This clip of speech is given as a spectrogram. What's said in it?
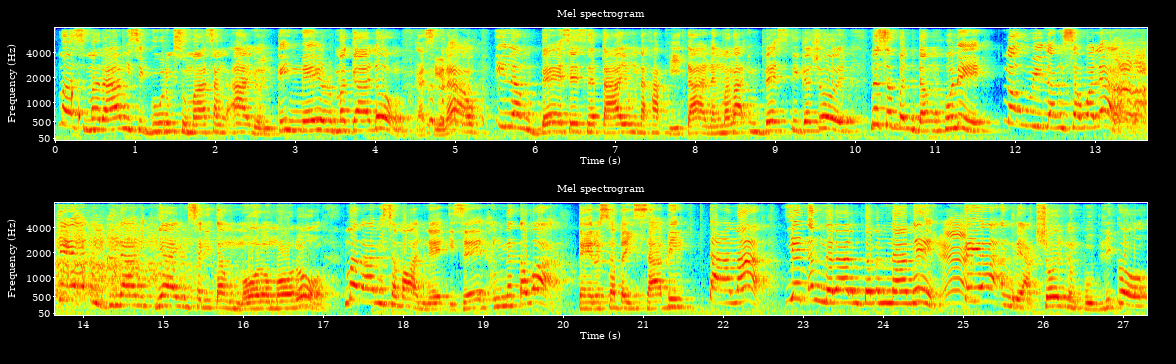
mas marami sigurong sumasang-ayon kay Mayor Magalong kasi raw ilang beses na tayong nakakita ng mga investigasyon na sa bandang huli nauwi lang sa wala. Kaya anong ginamit niya yung salitang moro-moro? Marami sa mga netizen ang natawa pero sabay sabing tama! Yan ang nararamdaman namin. Kaya ang reaksyon ng publiko,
